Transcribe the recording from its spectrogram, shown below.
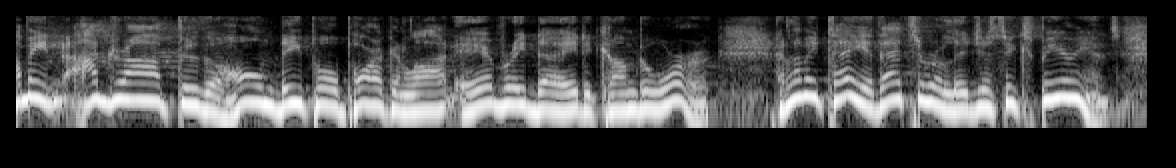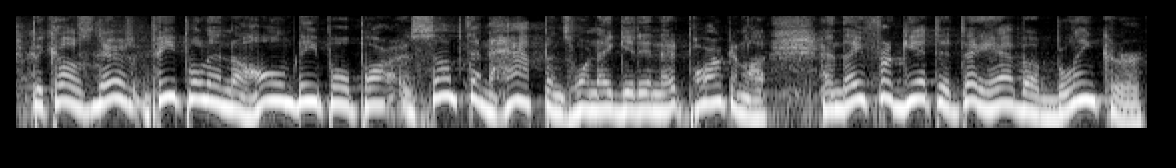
I mean, I drive through the Home Depot parking lot every day to come to work. And let me tell you, that's a religious experience because there's people in the Home Depot park, something happens when they get in that parking lot and they forget that they have a blinker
